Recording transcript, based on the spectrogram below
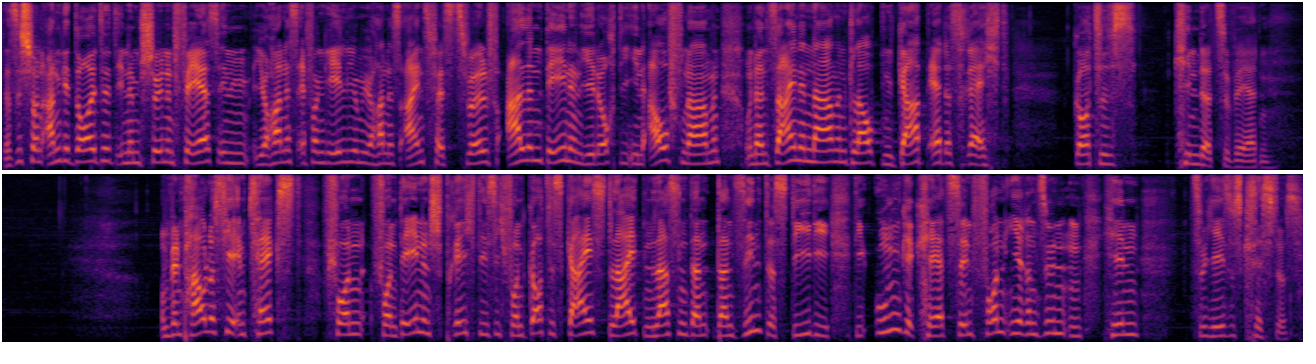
Das ist schon angedeutet in einem schönen Vers im Johannesevangelium, Johannes 1, Vers 12. Allen denen jedoch, die ihn aufnahmen und an seinen Namen glaubten, gab er das Recht, Gottes Kinder zu werden. Und wenn Paulus hier im Text von, von denen spricht, die sich von Gottes Geist leiten lassen, dann, dann sind es die, die, die umgekehrt sind von ihren Sünden hin zu Jesus Christus.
